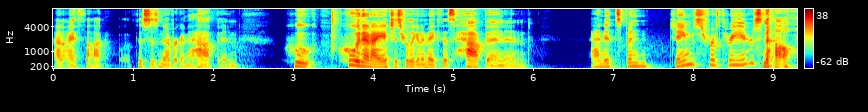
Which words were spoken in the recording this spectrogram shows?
And I thought, this is never going to happen. Who who at NIH is really going to make this happen? And and it's been James for three years now.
